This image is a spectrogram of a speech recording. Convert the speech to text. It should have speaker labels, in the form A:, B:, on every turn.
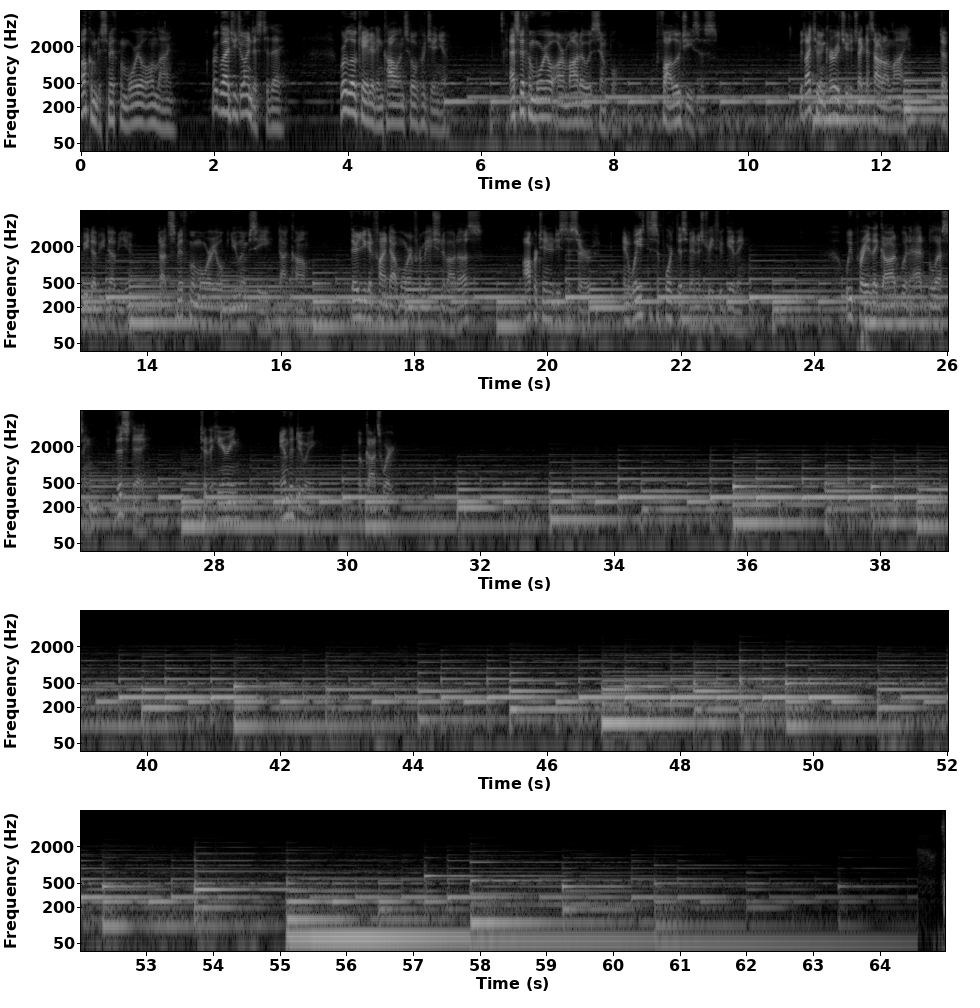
A: Welcome to Smith Memorial Online. We're glad you joined us today. We're located in Collinsville, Virginia. At Smith Memorial, our motto is simple follow Jesus. We'd like to encourage you to check us out online, www.smithmemorialumc.com. There you can find out more information about us, opportunities to serve, and ways to support this ministry through giving. We pray that God would add blessing this day to the hearing and the doing God's Word.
